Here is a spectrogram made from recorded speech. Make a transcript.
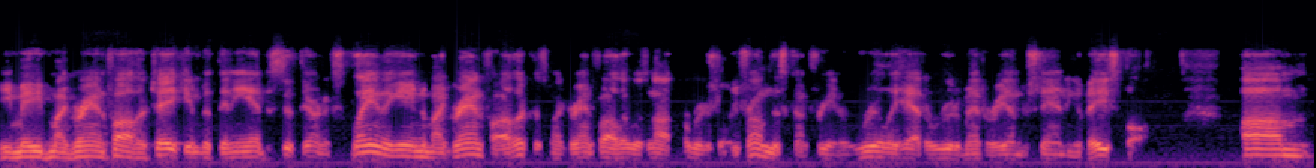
He made my grandfather take him, but then he had to sit there and explain the game to my grandfather because my grandfather was not originally from this country and really had a rudimentary understanding of baseball. Um,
